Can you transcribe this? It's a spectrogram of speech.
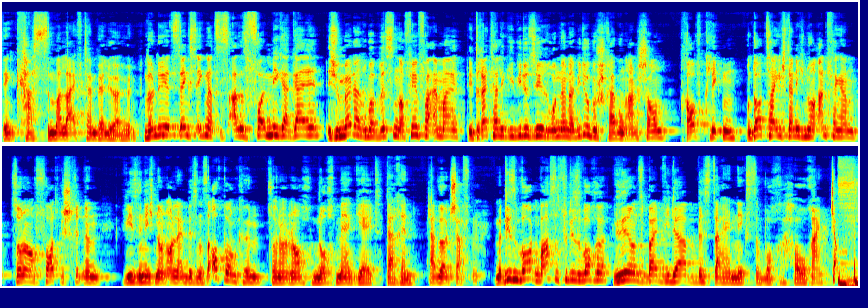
den Customer Lifetime Value erhöhen. Und wenn du jetzt denkst, Ignaz, ist alles voll mega geil, ich will mehr darüber wissen, auf jeden Fall einmal die dreiteilige Videoserie unter einer Videobeschreibung anschauen, draufklicken und dort zeige ich dann nicht nur Anfängern, sondern auch Fortgeschrittenen, wie sie nicht nur ein Online-Business aufbauen können, sondern auch noch mehr Geld darin erwirtschaften. Mit diesen Worten war es für diese Woche. Wir sehen uns bald wieder. Bis dahin nächste Woche. Hau rein. Ciao.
